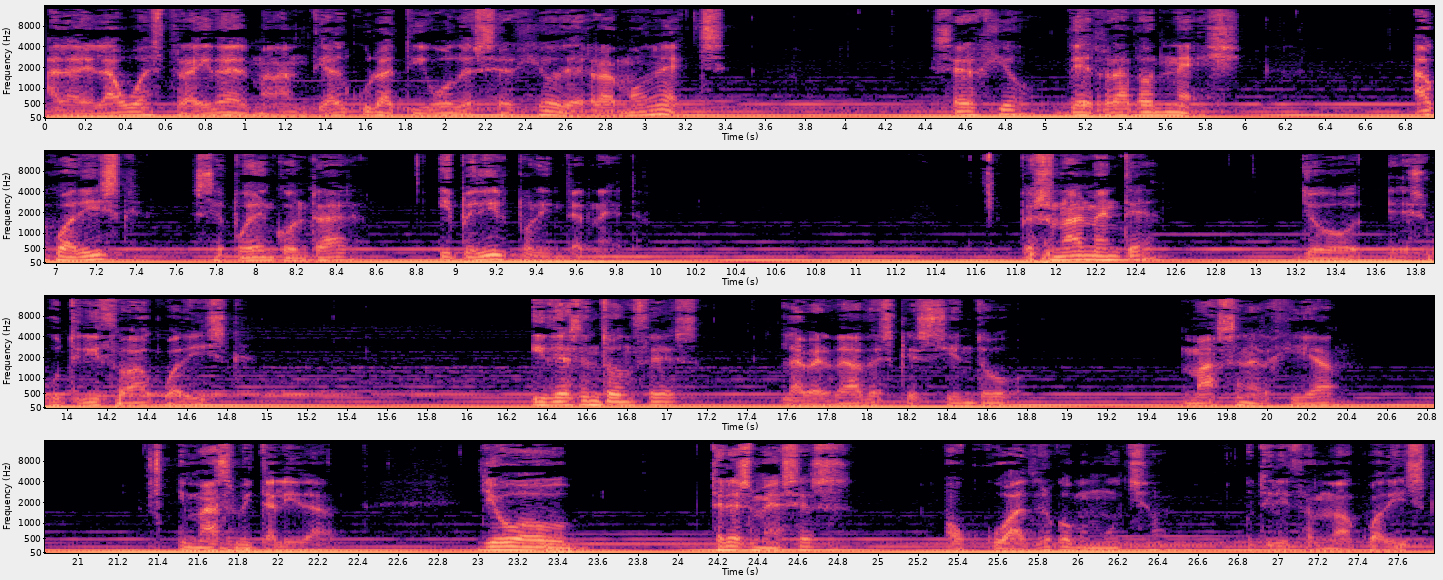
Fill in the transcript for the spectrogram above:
a la del agua extraída del manantial curativo de Sergio de Radonech. Sergio de Radonech. Aquadisc se puede encontrar y pedir por internet. Personalmente, yo utilizo Aquadisc y desde entonces la verdad es que siento más energía y más vitalidad. Llevo tres meses, o cuatro como mucho, utilizando Aquadisc.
